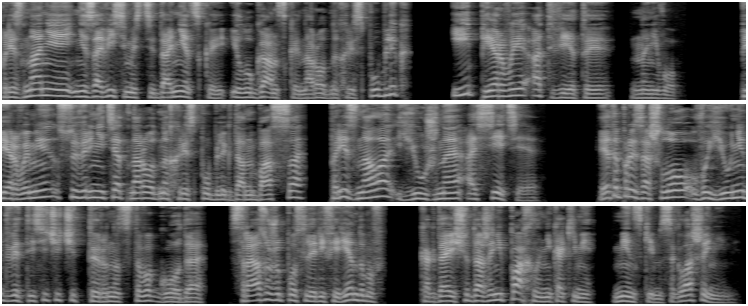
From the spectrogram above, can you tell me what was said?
Признание независимости Донецкой и Луганской народных республик и первые ответы на него. Первыми суверенитет народных республик Донбасса признала Южная Осетия. Это произошло в июне 2014 года, сразу же после референдумов, когда еще даже не пахло никакими Минскими соглашениями.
